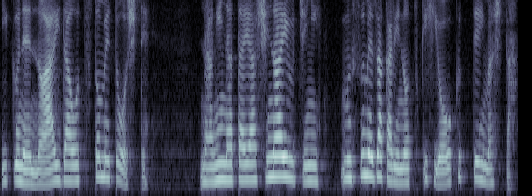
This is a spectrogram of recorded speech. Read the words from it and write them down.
幾年の間を務め通して、なぎなたやしないうちに娘盛りの月日を送っていました。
